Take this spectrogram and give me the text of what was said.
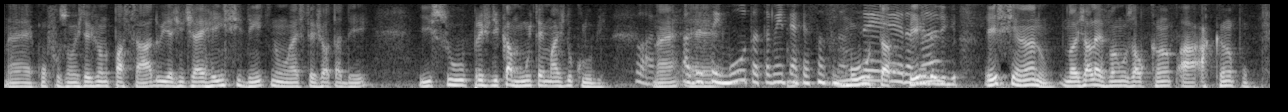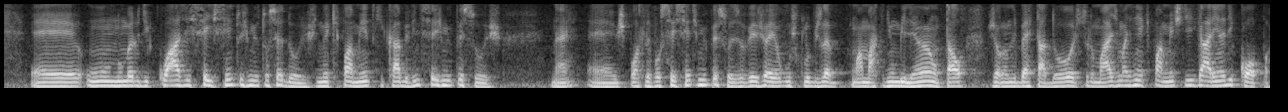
né, confusões desde o ano passado e a gente já é reincidente no STJD isso prejudica muito a imagem do clube. Claro. Né? Às é, vezes tem multa, também tem a questão financeira. Multa, perda né? de. Esse ano nós já levamos ao campo, a, a campo é, um número de quase 600 mil torcedores, num equipamento que cabe 26 mil pessoas. Né? É, o esporte levou 600 mil pessoas. Eu vejo aí alguns clubes com uma marca de um milhão, tal, jogando Libertadores e tudo mais, mas em equipamentos de arena de Copa.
